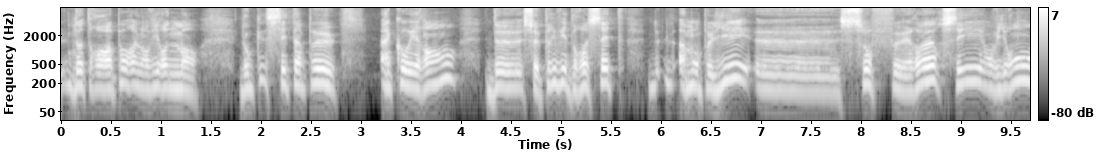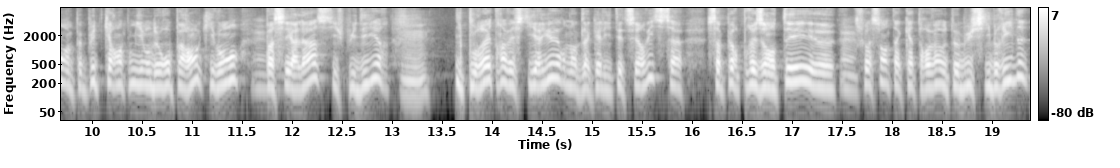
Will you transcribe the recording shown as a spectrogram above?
notre rapport à l'environnement? Donc, c'est un peu incohérent de se priver de recettes à Montpellier, euh, sauf erreur, c'est environ un peu plus de 40 millions d'euros par an qui vont mm. passer à l'as, si je puis dire. Mm. Ils pourraient être investis ailleurs dans de la qualité de service. Ça, peut représenter 60 euh, mm. à 80 autobus hybrides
